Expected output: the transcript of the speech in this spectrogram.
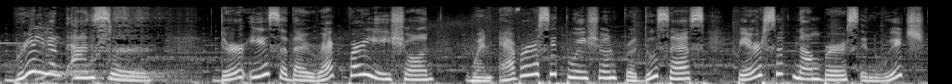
Brilliant answer! There is a direct variation whenever a situation produces pairs of numbers in which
